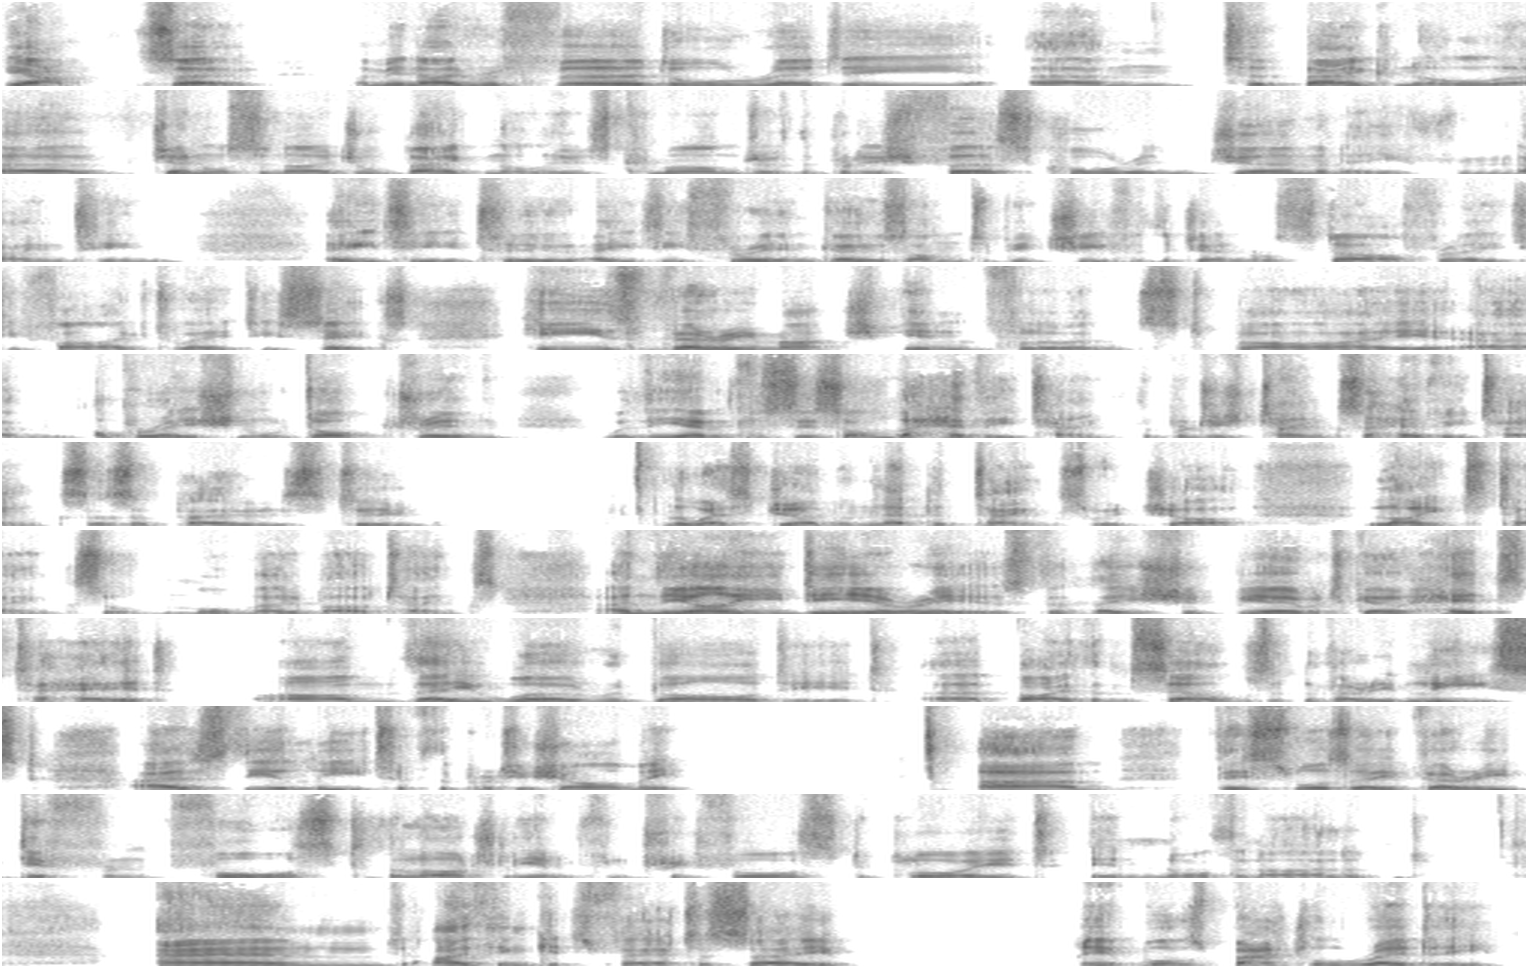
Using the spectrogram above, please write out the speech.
Yeah, so I mean, I referred already um, to Bagnall, uh, General Sir Nigel Bagnall, who's commander of the British First Corps in Germany from 1980 to 83 and goes on to be Chief of the General Staff from 85 to 86. He's very much influenced by um, operational doctrine with the emphasis on the heavy tank. The British tanks are heavy tanks as opposed to the West German Leopard tanks, which are light tanks or more mobile tanks. And the idea is that they should be able to go head to head. Um, they were regarded uh, by themselves, at the very least, as the elite of the British Army. Um, this was a very different force to the largely infantry force deployed in Northern Ireland. And I think it's fair to say it was battle ready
